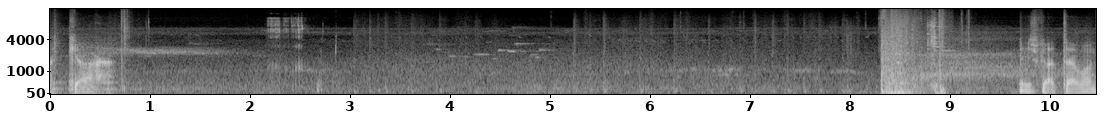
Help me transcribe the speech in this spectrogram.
My god. He's got that one.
